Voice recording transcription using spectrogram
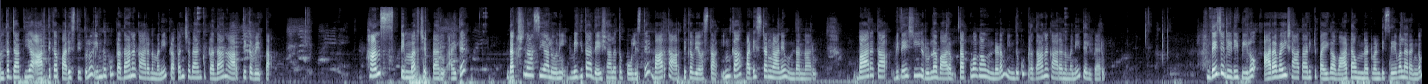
అంతర్జాతీయ ఆర్థిక పరిస్థితులు ఇందుకు ప్రధాన కారణమని ప్రపంచ బ్యాంకు ప్రధాన ఆర్థికవేత్త హన్స్ టిమ్మర్ చెప్పారు. అయితే దక్షిణాసియాలోని మిగతా దేశాలతో పోలిస్తే భారత ఆర్థిక వ్యవస్థ ఇంకా పటిష్టంగానే ఉందన్నారు. భారత విదేశీ రుణ భారం తక్కువగా ఉండడం ఇందుకు ప్రధాన కారణమని తెలిపారు. దేశ జీడిపిలో అరవై శాతానికి పైగా వాటా ఉన్నటువంటి సేవల రంగం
